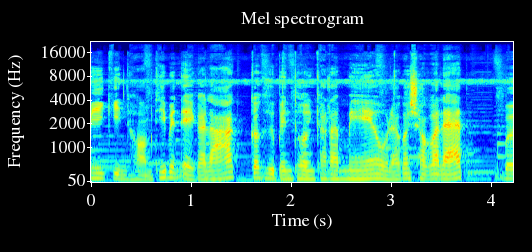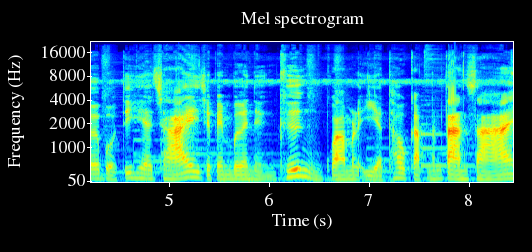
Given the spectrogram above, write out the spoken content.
มีกลิ่นหอมที่เป็นเอกลักษณ์ ก็คือเป็นโทนคาราเมล แล้วก็ช็อกโกแลตเบอร์บดที่เฮียใช้จะเป็นเบอร์หนึ่งครึ่งความละเอียดเท่ากับน้ำตาลทราย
